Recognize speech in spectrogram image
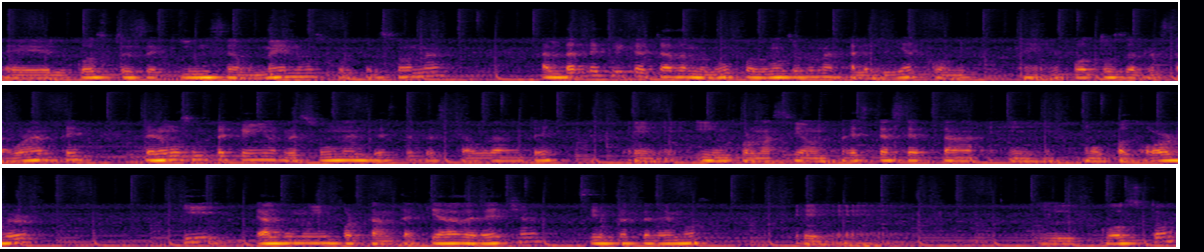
el costo es de 15 o menos por persona al darle clic a cada menú podemos ver una galería con eh, fotos del restaurante. Tenemos un pequeño resumen de este restaurante e información. Este acepta eh, mobile order. Y algo muy importante, aquí a la derecha siempre tenemos el costo.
